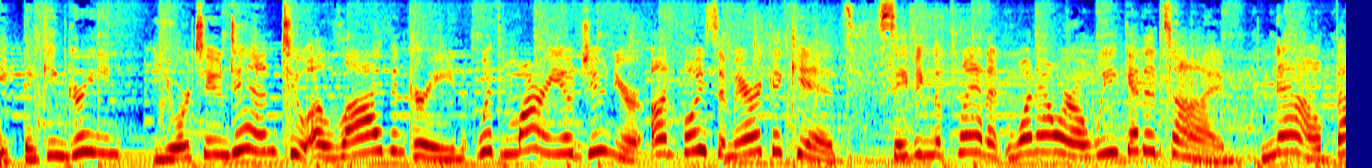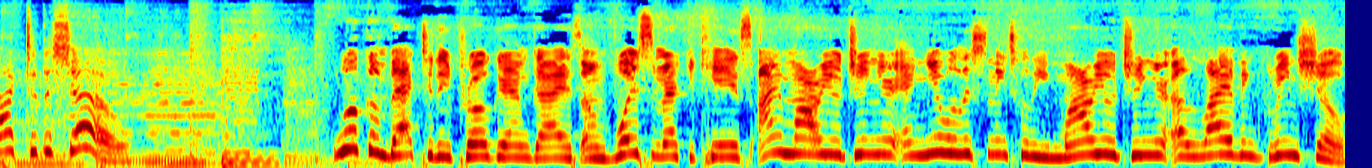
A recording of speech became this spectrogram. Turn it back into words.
Keep thinking green. You're tuned in to Alive and Green with Mario Jr. on Voice America Kids, saving the planet one hour a week at a time. Now, back to the show. Welcome back to the program, guys, on Voice America Kids. I'm Mario Jr., and you are listening to the Mario Jr. Alive and Green Show.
